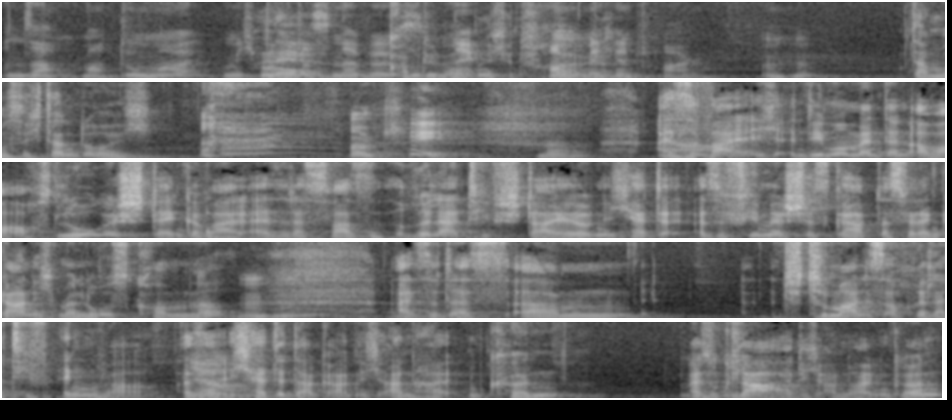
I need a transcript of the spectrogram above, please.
und sag, mach du mal, mich macht Nee, das nervös? kommt überhaupt nicht in Kommt Frage. nicht in Frage. Da muss ich dann durch. Okay. Ne? Also Ja. weil ich in dem Moment dann aber auch logisch denke, weil also das war relativ steil und ich hätte also viel mehr Schiss gehabt, dass wir dann gar nicht mehr loskommen. Ne? Mhm. Also das, ähm, zumal es auch relativ eng war. Also Ja. Mhm. ich hätte da gar nicht anhalten können. Also klar hätte ich anhalten können,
